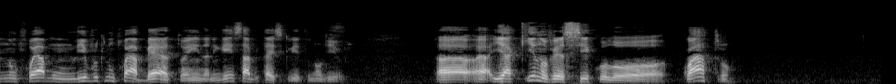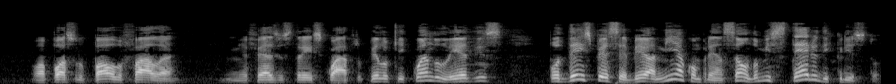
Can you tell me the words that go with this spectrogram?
não foi um livro que não foi aberto ainda, ninguém sabe o que está escrito no livro. Uh, e aqui no versículo 4, o apóstolo Paulo fala em Efésios 3, 4, pelo que quando ledes, podeis perceber a minha compreensão do mistério de Cristo,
